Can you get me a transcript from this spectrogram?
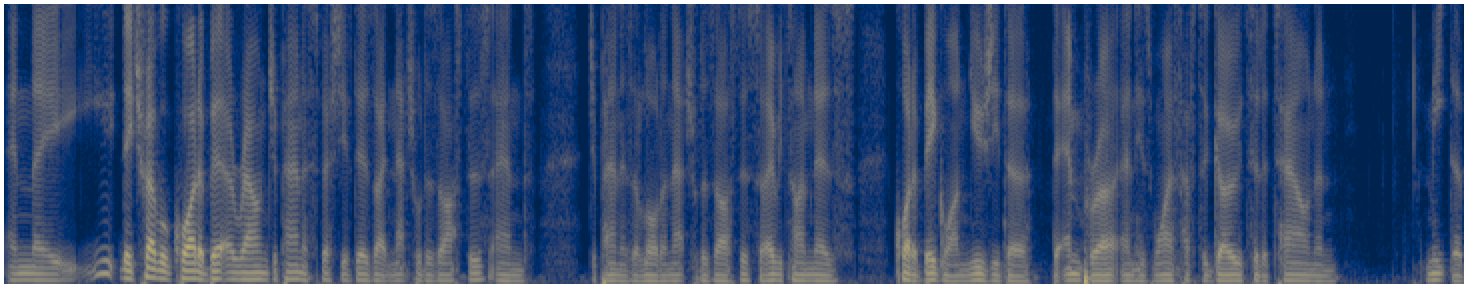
and they they travel quite a bit around Japan, especially if there's like natural disasters. And Japan has a lot of natural disasters, so every time there's quite a big one, usually the the emperor and his wife have to go to the town and meet the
